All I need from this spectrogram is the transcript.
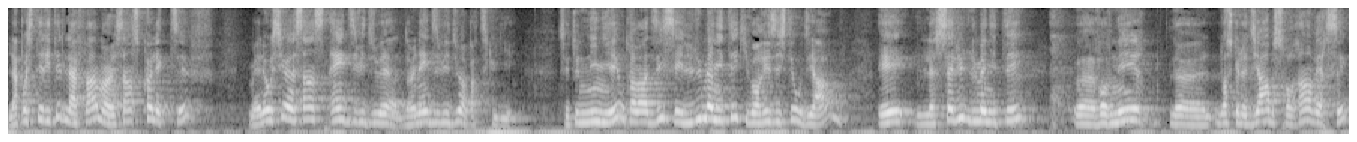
La postérité de la femme a un sens collectif, mais elle a aussi un sens individuel, d'un individu en particulier. C'est une lignée, autrement dit, c'est l'humanité qui va résister au diable, et le salut de l'humanité euh, va venir lorsque le diable sera renversé,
